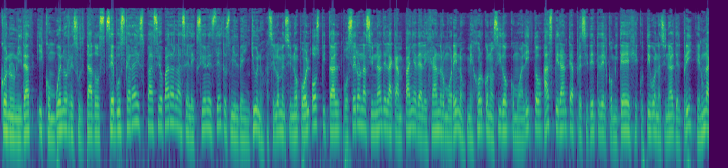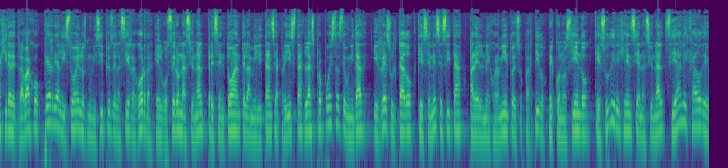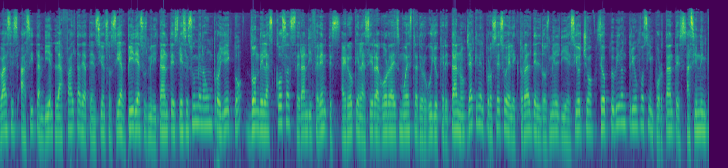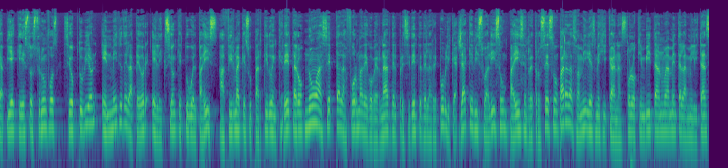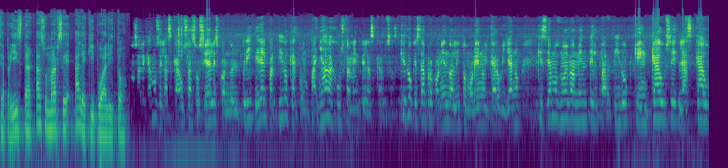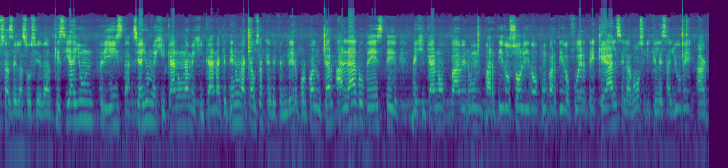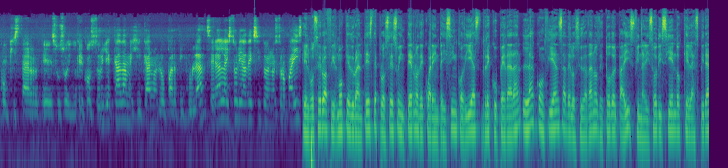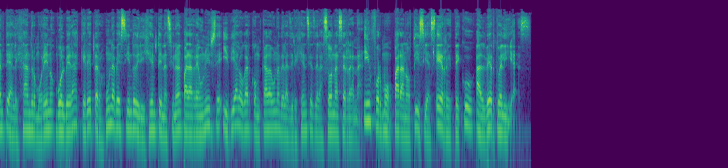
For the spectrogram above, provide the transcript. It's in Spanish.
Con unidad y con buenos resultados se buscará espacio para las elecciones del 2021. Así lo mencionó Paul Hospital, vocero nacional de la campaña de Alejandro Moreno, mejor conocido como Alito, aspirante a presidente del Comité Ejecutivo Nacional del PRI, en una gira de trabajo que realizó en los municipios de la Sierra Gorda. El vocero nacional presentó ante la militancia priista las propuestas de unidad y resultado que se necesita para el mejoramiento de su partido, reconociendo que su dirigencia nacional se ha alejado de bases, así también la falta de atención social. Pide a sus militantes que se sumen a un proyecto donde las cosas serán diferentes. Agregó que en la Sierra Gorda es muestra de orgullo queretano, ya que en el proceso electoral del 2018 se obtuvieron triunfos importantes, haciendo hincapié que estos triunfos se obtuvieron en medio de la peor elección que tuvo el país. Afirma que su partido en Querétaro no acepta la forma de gobernar del presidente de la República, ya que visualiza un país en retroceso para las familias mexicanas, por lo que invita nuevamente a la militancia priista a sumarse al equipo Alito de las causas sociales cuando el PRI era el partido que acompañaba justamente las causas. ¿Qué es lo que está proponiendo Alito Moreno y Caro Villano? Que seamos nuevamente el partido que encauce las causas de la sociedad. Que si hay un priista, si hay un mexicano, una mexicana que tiene una causa que defender, por cuál luchar, al lado de este mexicano va a haber un partido sólido, un partido fuerte, que alce la voz y que les ayude a conquistar eh, su sueño. Que construye cada mexicano en lo particular será la historia de éxito de nuestro país. El vocero afirmó que durante este proceso interno de 45 días recuperarán la confianza de los ciudadanos de todo el país. Finalizó diciendo que el aspirante Alejandro Moreno volverá a Querétaro una vez siendo dirigente nacional para reunirse y dialogar con cada una de las dirigencias de la zona serrana. Informó para Noticias RTQ Alberto Elías.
